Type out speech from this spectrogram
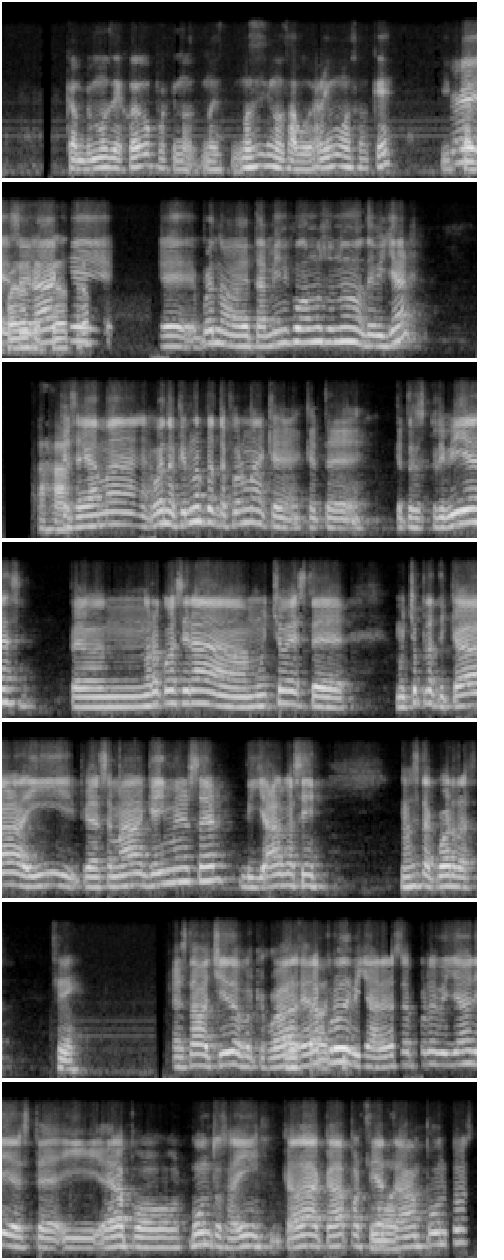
cambiamos de juego porque no, no, sé si nos aburrimos o qué. Y ¿Será que, eh, bueno, eh, también jugamos uno de billar? Ajá. Que se llama, bueno, que es una plataforma que, que, te, que te suscribías pero no recuerdo si era mucho, este, mucho platicar ahí, se llamaba Gamerser, Villa, algo así. No sé si te acuerdas. Sí. Estaba chido porque jugaba, era puro de billar, era puro de billar y este, y era por puntos ahí. Cada, cada partida te daban puntos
